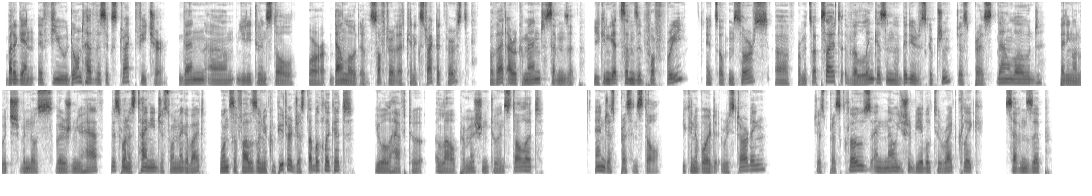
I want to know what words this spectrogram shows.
But again, if you don't have this extract feature, then um, you need to install or download a software that can extract it first. For that, I recommend 7-Zip. You can get 7-Zip for free. It's open source uh, from its website. The link is in the video description. Just press download, depending on which Windows version you have. This one is tiny, just one megabyte. Once the file is on your computer, just double click it. You will have to allow permission to install it and just press install. You can avoid restarting. Just press close and now you should be able to right click 7-zip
